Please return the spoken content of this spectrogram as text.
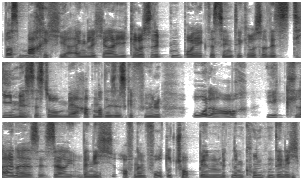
was mache ich hier eigentlich? Ja? Je größer die Projekte sind, je größer das Team ist, desto mehr hat man dieses Gefühl. Oder auch, je kleiner es ist. Ja? Wenn ich auf einem Fotojob bin mit einem Kunden, den ich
